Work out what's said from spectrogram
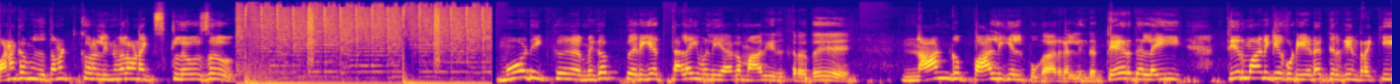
வணக்கம் இது தமிழ் குரலின் விலவன எக்ஸ்க்ளூசிவ் மோடிக்கு மிகப்பெரிய தலைவலியாக மாறி இருக்கிறது நான்கு பாலியல் புகார்கள். இந்த தேர்தலை தீர்மானிக்கக்கூடிய இடத்திற்கு இன்றைக்கு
